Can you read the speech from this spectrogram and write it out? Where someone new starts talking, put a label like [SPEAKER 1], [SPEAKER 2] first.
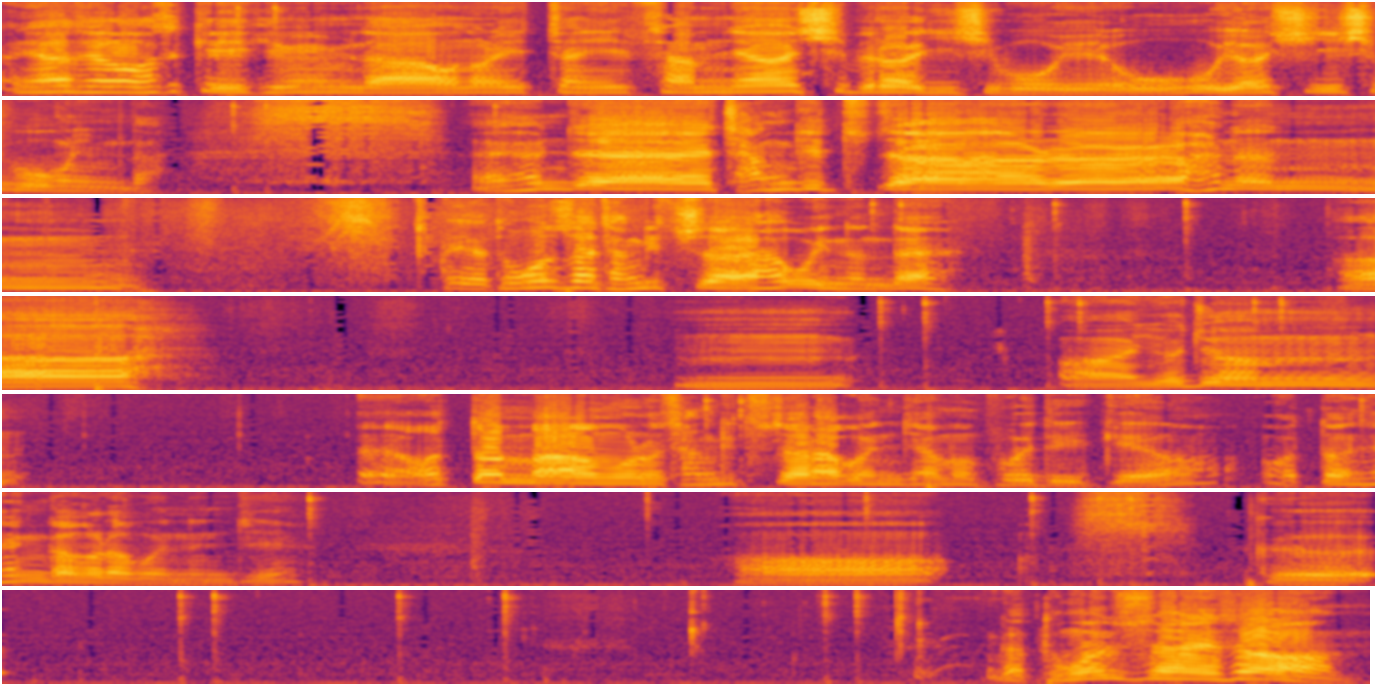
[SPEAKER 1] 안녕하세요. 허스키 김입니다. 오늘 2023년 11월 25일 오후 10시 15분입니다. 현재 장기 투자를 하는 예, 동원수사 장기 투자를 하고 있는데 어, 음, 어, 요즘 어떤 마음으로 장기 투자를 하고 있는지 한번 보여드릴게요. 어떤 생각을 하고 있는지. 어, 그, 그러니까 동원수사에서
